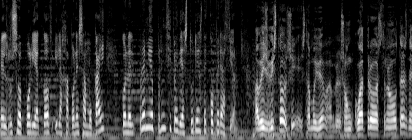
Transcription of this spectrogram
el ruso Polyakov y la japonesa Mukai, con el Premio Príncipe de Asturias de Cooperación. ¿Habéis visto? Sí, está muy bien. Son cuatro astronautas de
